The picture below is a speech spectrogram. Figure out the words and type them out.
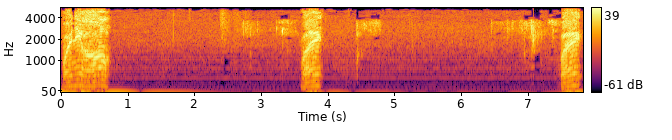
喂，你好。喂。喂。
